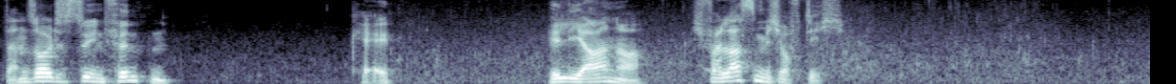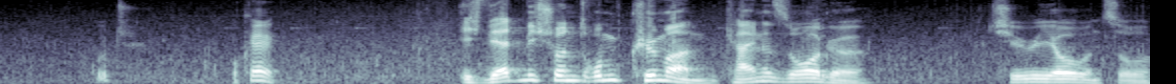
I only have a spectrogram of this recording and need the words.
Dann solltest du ihn finden. Okay. Hiliana, ich verlasse mich auf dich. Gut. Okay. Ich werde mich schon drum kümmern. Keine Sorge. Cheerio und so.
